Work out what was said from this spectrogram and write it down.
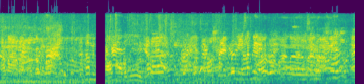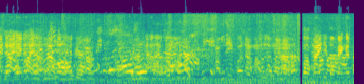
เอามามาเอาข้าวมันไก่เอาข้าวมันหอมออกมาดิ เดี๋ยวเลยไข่ไม่ต้องมีสักหน่อยด้วยมามามามาได้ได้ได้ข้าวร้อ นอยู่ครับครับนี่คนหน้าเมาเรือมาบอกไม่ดิบอกแบ่งกันไป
